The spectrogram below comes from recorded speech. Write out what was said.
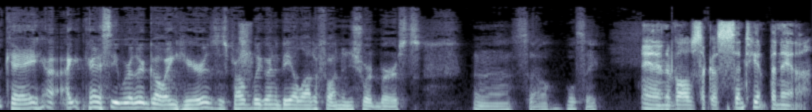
okay, I, I kind of see where they're going here. This is probably going to be a lot of fun in short bursts. Uh, so we'll see. And it involves like a sentient banana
